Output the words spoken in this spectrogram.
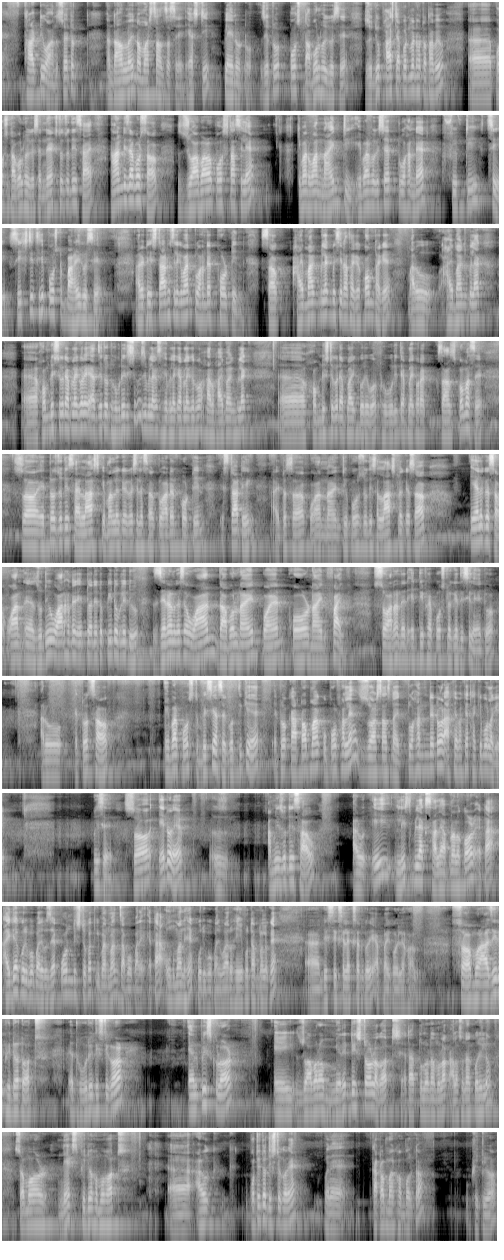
থাৰ্টি ওৱান ছ' এইটোত ডাউনলৈ নমাৰ চান্স আছে এছ টি প্লেনৰটো যিহেতু পষ্ট ডাবল হৈ গৈছে। যদিও ফাৰ্ষ্ট এপইণ্টমেণ্ট হয় তথাপিও পষ্ট ডাবল হৈ গৈছে। নেক্সট যদি চাই আনৰিজাৰ্ভৰ চাওক যোৱাবাৰৰ পষ্ট আছিলে কিমান? ওৱান নাইণ্টি এইবাৰ হৈ গৈছে two hundred fifty three sixty three post বাঢ়ি গৈছে। আৰু এইটো ষ্টাৰ্ট হৈছিলে কিমান? টু হাণ্ড্ৰেড ফৰ্টিন চাওক হাই মাৰ্কবিলাক বেছি নাথাকে কম থাকে। আৰু হাই মাৰ্কবিলাক হোম ডিষ্ট্ৰিক্টত এপ্লাই কৰে ইয়াত যিটো ধুবুৰী ডিষ্ট্ৰিক্টৰ যিবিলাক আছে সেইবিলাকে এপ্লাই কৰিব। আৰু হাই মাৰ্কবিলাক হোম ডিষ্ট্ৰিক্টত এপ্লাই কৰিব। ধুবুৰীত এপ্লাই কৰাৰ চান্স কম আছে। চ' এইটো যদি চাই লাষ্ট কিমানলৈকে গৈছিলে চাওক টু হাণ্ড্ৰেড ফৰ্টিন ষ্টাৰ্টিং এইটো চাওক ওৱান নাইণ্টি পষ্ট যদি চাই লাষ্টলৈকে চাওক এয়ালৈকে চাওক ওৱান যদিও ওৱান হাণ্ড্ৰেড এইটটি ওৱান এইটো পি ডব্লিউ ডিউ জেনেৰেল গৈছে one double nine point four nine five so' one hundred eighty five পষ্টলৈকে দিছিলে এইটো। আৰু এইটোত চাওক এইবাৰ পষ্ট বেছি আছে গতিকে এইটো কাট অফ মাৰ্ক ওপৰ ফালে যোৱাৰ চান্স নাই টু হাণ্ড্ৰেডৰ আশে পাশে থাকিব লাগে। বুজিছে? চ' এইদৰে আমি যদি চাওঁ আৰু এই লিষ্টবিলাক চালে আপোনালোকৰ এটা আইডিয়া কৰিব পাৰিব যে কোন ডিষ্ট্ৰিক্টত কিমানমান যাব পাৰে। এটা অনুমানহে কৰিব পাৰিব। আৰু সেইমতে আপোনালোকে ডিষ্ট্ৰিক্ট চিলেকশ্যন কৰি এপ্লাই কৰিলে হ'ল। চ' মই আজিৰ ভিডিঅ'টোত ধুবুৰী ডিষ্ট্ৰিক্টৰ এল পি স্কুলৰ এই যোৱাবাৰৰ মেৰিট লিষ্টৰ লগত এটা তুলনামূলক আলোচনা কৰিলোঁ। চ' মোৰ নেক্সট ভিডিঅ'সমূহত আৰু প্ৰতিটো ডিষ্ট্ৰিক্টৰে মানে কাট অফ মাৰ্ক সম্পৰ্কীয় ভিডিঅ'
